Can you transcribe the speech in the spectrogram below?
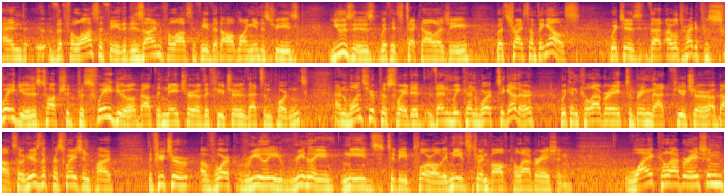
and the philosophy, the design philosophy that Oblong Industries uses with its technology, let's try something else, which is that I will try to persuade you, this talk should persuade you about the nature of the future, that's important. And once you're persuaded, then we can work together, we can collaborate to bring that future about. So here's the persuasion part. The future of work really, really needs to be plural, it needs to involve collaboration. Why collaboration?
